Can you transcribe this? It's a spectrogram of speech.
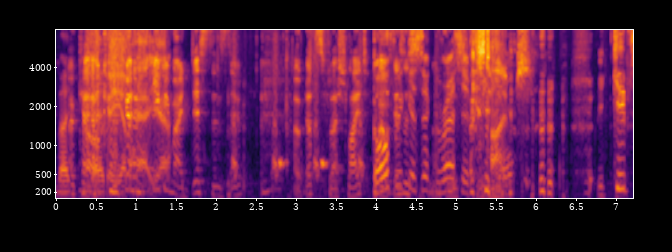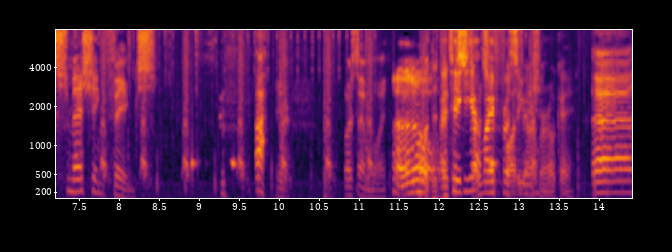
But Okay, uh, Okay, I'm yeah, gonna yeah, keep yeah. my distance, dude. Oh, that's flashlight. Oh, Golfric this is aggressive, It's people. times. He keeps smashing things. Ah, here. Where's that boy? I don't oh, know. the I'm taking out my with body frustration. armor, Okay. Uh,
